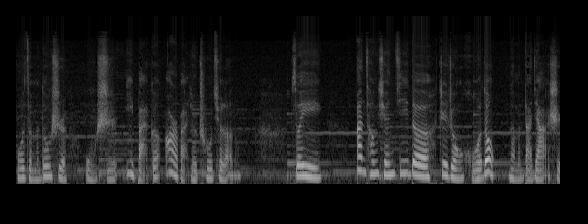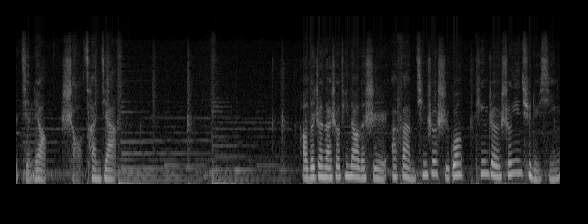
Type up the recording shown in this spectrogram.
我怎么都是五十、一百跟二百就出去了呢？所以，暗藏玄机的这种活动，那么大家是尽量少参加。好的，正在收听到的是 FM 轻奢时光，听着声音去旅行。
